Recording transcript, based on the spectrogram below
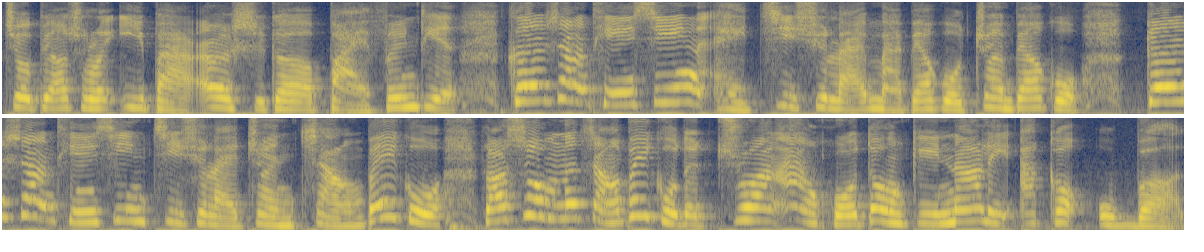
就标出了一百二十个百分点，跟上甜心，哎，继续来买标股赚标股，跟上甜心继续来赚长辈股。老师，我们的长辈股的专案活动给哪里阿哥 Uber？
